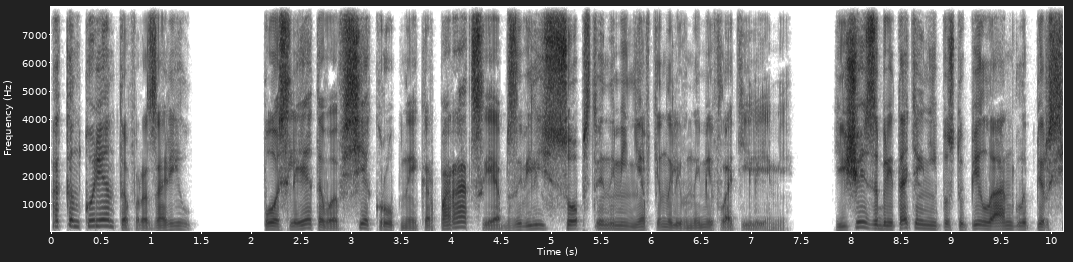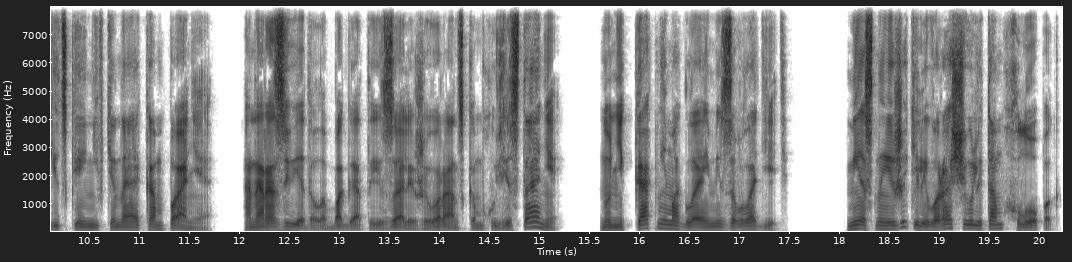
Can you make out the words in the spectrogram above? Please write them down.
а конкурентов разорил. После этого все крупные корпорации обзавелись собственными нефтеналивными флотилиями. Еще изобретательней поступила англо-персидская нефтяная компания, она разведала богатые залежи в иранском Хузистане, но никак не могла ими завладеть. Местные жители выращивали там хлопок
